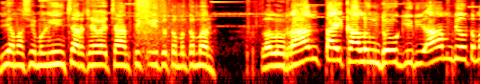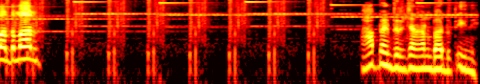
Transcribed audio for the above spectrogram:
Dia masih mengincar cewek cantik itu, teman-teman. Lalu rantai kalung dogi diambil, teman-teman. Apa yang direncanakan badut ini?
